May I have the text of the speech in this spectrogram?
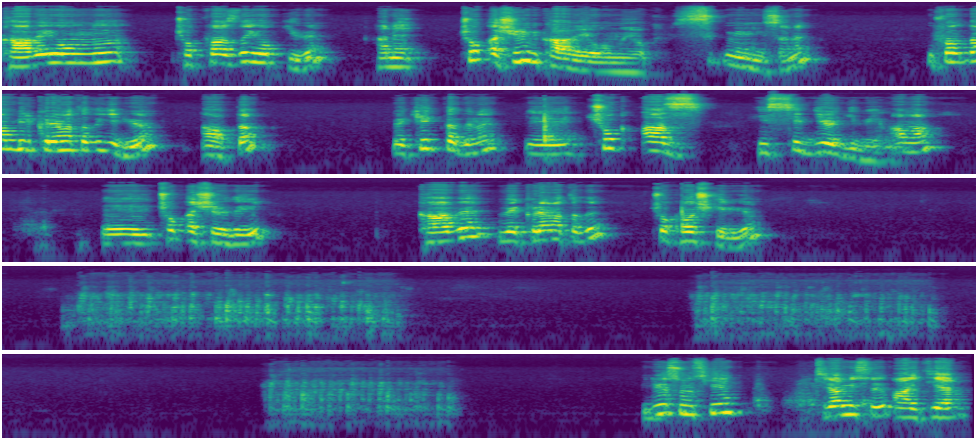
kahve yoğunluğu çok fazla yok gibi. Hani çok aşırı bir kahve yoğunluğu yok. Sıkmıyor insanı. Ufaktan bir krema tadı geliyor alttan. Ve kek tadını e, çok az hissediyor gibiyim ama e, çok aşırı değil. Kahve ve krema tadı çok hoş geliyor. Biliyorsunuz ki tiramisu ITM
